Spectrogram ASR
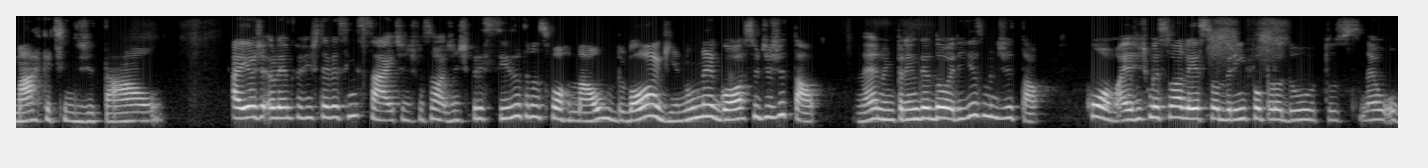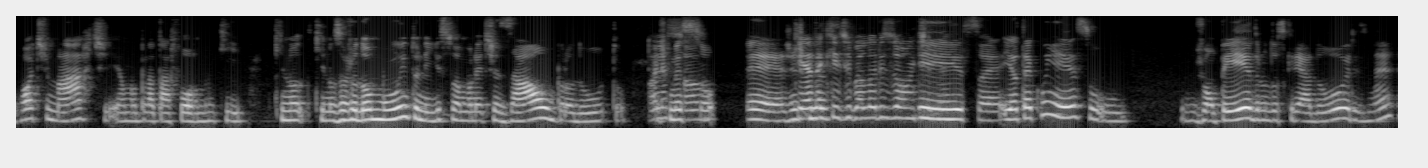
marketing digital. Aí eu, eu, lembro que a gente teve esse insight, a gente falou assim, olha, a gente precisa transformar o blog num negócio digital, né, no empreendedorismo digital como? Aí a gente começou a ler sobre infoprodutos, né? O Hotmart é uma plataforma que, que, no, que nos ajudou muito nisso, a monetizar um produto. Olha a gente começou, só. É, a gente que é daqui de Belo Horizonte. Né? Isso, né? é. E eu até conheço o, o João Pedro, um dos criadores, né?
